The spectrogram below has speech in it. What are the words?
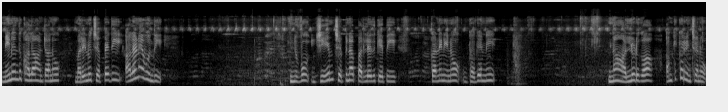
నేనెందుకు అలా అంటాను? మరి నువ్వు చెప్పేది అలానే ఉంది. నువ్వు ఏం చెప్పినా పర్లేదు కేపీ కానీ నేను గగన్ని నా అల్లుడుగా అంగీకరించను.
